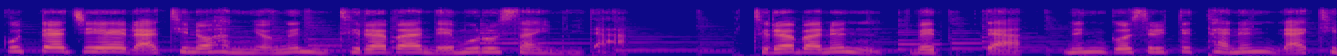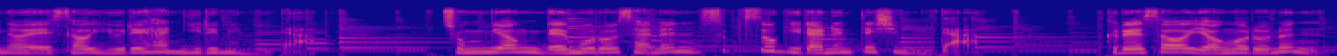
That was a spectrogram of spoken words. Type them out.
꽃다지의 라틴어 학명은 드라바 네모로사입니다. 드라바는 맵다는 것을 뜻하는 라틴어에서 유래한 이름입니다. 종명 네모로사는 숲속이라는 뜻입니다. 그래서 영어로는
